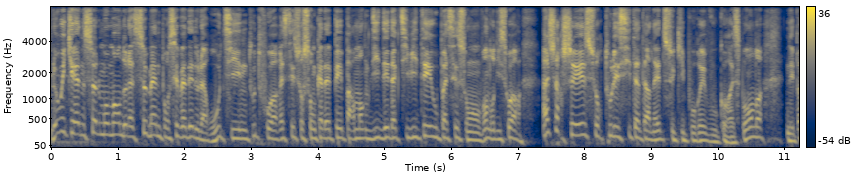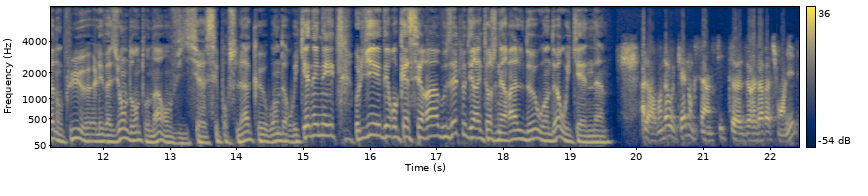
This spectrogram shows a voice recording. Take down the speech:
Le week-end, seul moment de la semaine pour s'évader de la routine. Toutefois, rester sur son canapé par manque d'idées d'activité ou passer son vendredi soir à chercher sur tous les sites internet ce qui pourrait vous correspondre n'est pas non plus euh, l'évasion dont on a envie. C'est pour cela que Wonder Weekend est né. Olivier Desrocas-Serra, vous êtes le directeur général de Wonder Weekend. Alors, Wonder Weekend, donc c'est un site de réservation en ligne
